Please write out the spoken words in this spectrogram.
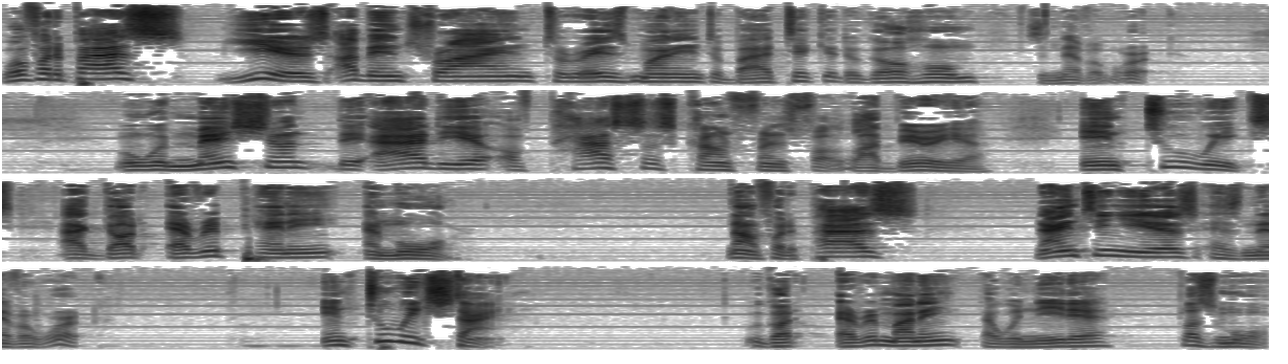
Well, for the past years, I've been trying to raise money to buy a ticket to go home. It's never worked. When we mentioned the idea of pastors' conference for Liberia, in two weeks, I got every penny and more. Now, for the past 19 years, has never worked. In two weeks' time, we got every money that we needed plus more.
